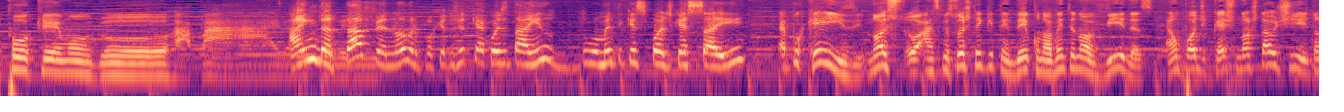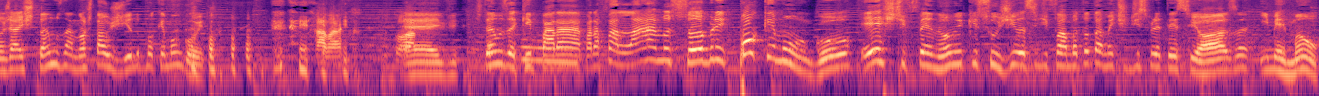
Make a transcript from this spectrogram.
Pokémon Go, rapaz. Ainda tá fenômeno, porque do jeito que a coisa tá indo, do momento em que esse podcast sair, É porque, Easy, nós, as pessoas têm que entender que o 99 Vidas é um podcast nostalgia, então já estamos na nostalgia do Pokémon Go. então. Caraca. É, estamos aqui para, para falarmos sobre Pokémon Go, este fenômeno que surgiu assim de forma totalmente despretensiosa e, meu irmão,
